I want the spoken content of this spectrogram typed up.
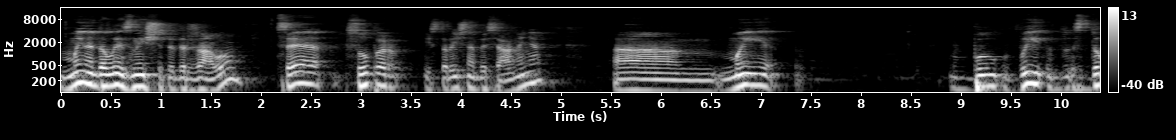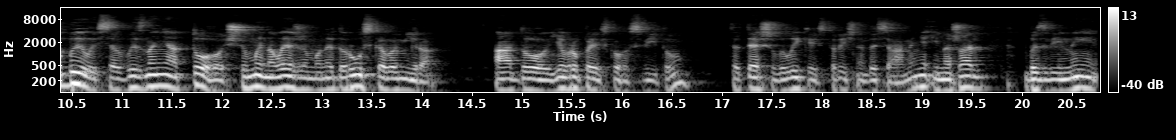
Ми не дали знищити державу. Це супер історичне досягнення. Ми ви здобилися визнання того, що ми належимо не до руського міра, а до європейського світу. Це теж велике історичне досягнення. І, на жаль, без війни,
